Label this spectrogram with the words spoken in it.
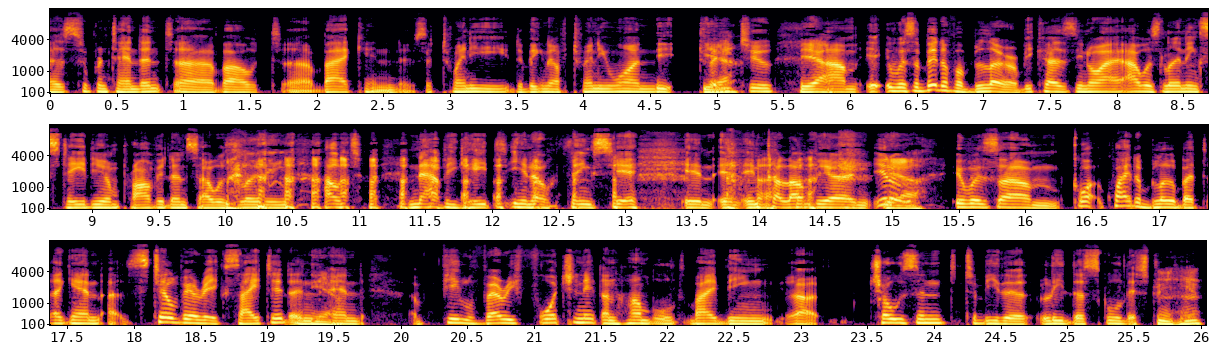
as superintendent uh, about uh, back in it was 20, the beginning of 21, yeah. 22. Yeah. Um, it, it was a bit of a blur because, you know, I, I was learning stadium providence. I was learning how to navigate, you know, things here in, in, in Columbia. And, you know, Yeah. it was um, qu- quite a blur, but again, uh, still very excited and, Yeah. and feel very fortunate and humbled by being uh, chosen to be the lead the school district. here.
